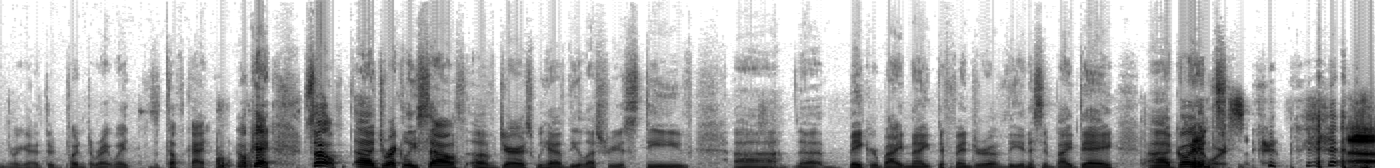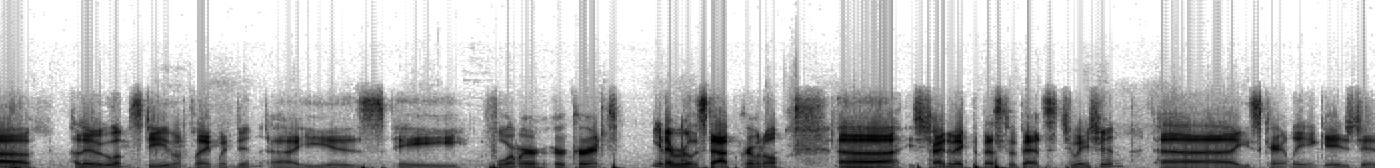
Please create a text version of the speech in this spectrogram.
There we go. To put it the right way. He's a tough guy. Okay. So uh, directly south of Jairus, we have the illustrious Steve. Uh, the Baker by night, defender of the innocent by day. Uh, go ahead. Kind and- of worse, uh, hello, I'm Steve. I'm playing Wyndon. Uh, he is a former or current, you never really stop criminal. Uh, he's trying to make the best of a bad situation. Uh, he's currently engaged in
